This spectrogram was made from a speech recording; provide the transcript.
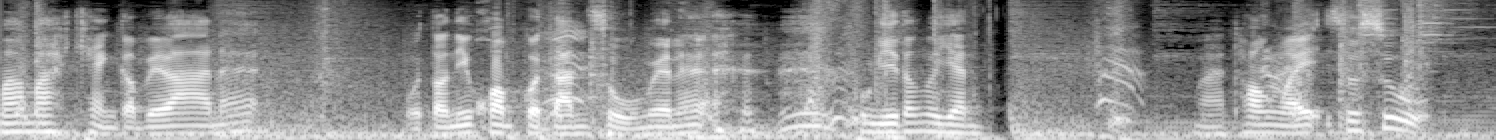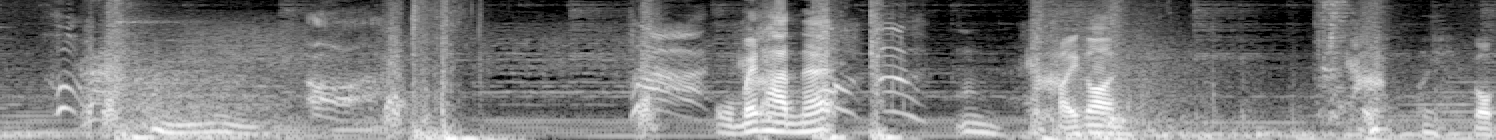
มามาแข่งกับเวลานะฮะ อ้ตอนนี้ความกดดันสูงเลยนะฮะ พรุ่งนี้ต้องเรียน มาท่องไว้สู้ๆโอ้ไม่ทันนะถอยก่อนหลบ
